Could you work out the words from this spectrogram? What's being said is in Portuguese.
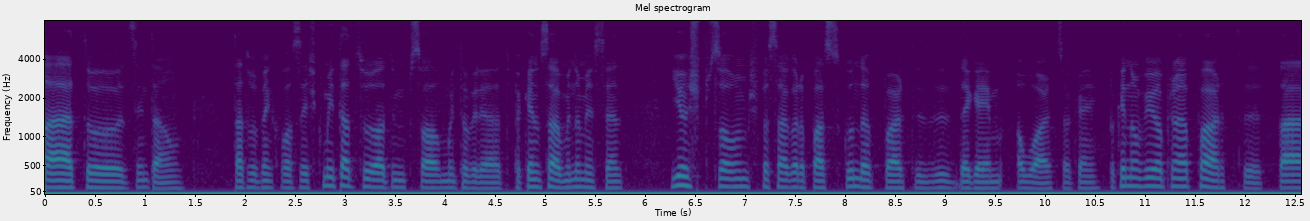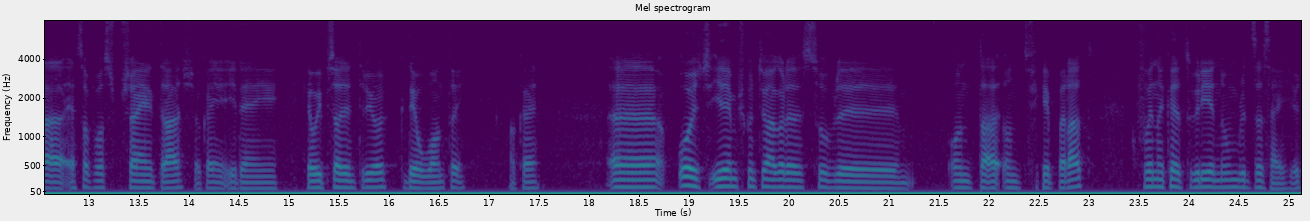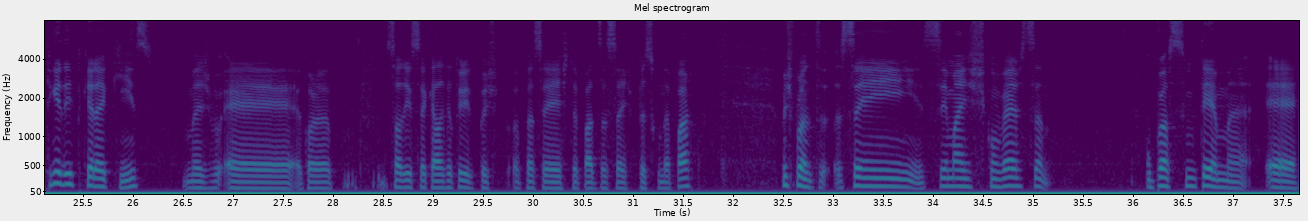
Olá a todos, então, está tudo bem com vocês? Comigo está tudo ótimo pessoal, muito obrigado. Para quem não sabe, meu nome é Santo e hoje pessoal vamos passar agora para a segunda parte da Game Awards, ok? Para quem não viu a primeira parte, tá, é só para vocês puxarem atrás, ok? Irem, que é o episódio anterior que deu ontem, ok? Uh, hoje iremos continuar agora sobre onde, tá, onde fiquei parado, que foi na categoria número 16. Eu tinha dito que era 15, mas é agora só disse aquela categoria depois passei esta para 16 para a segunda parte. Mas pronto, sem, sem mais conversa, o próximo tema é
